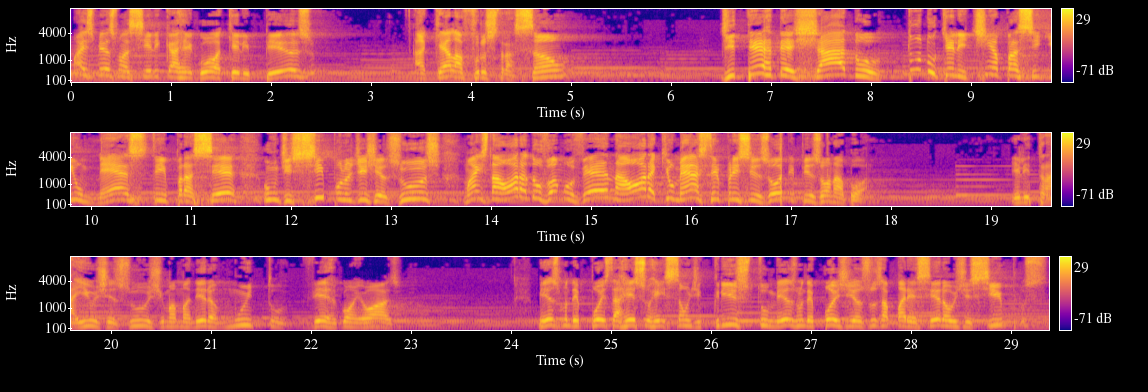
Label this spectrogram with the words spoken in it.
Mas mesmo assim ele carregou aquele peso, aquela frustração de ter deixado tudo que ele tinha para seguir o mestre, para ser um discípulo de Jesus, mas na hora do vamos ver, na hora que o mestre precisou, ele pisou na bola. Ele traiu Jesus de uma maneira muito vergonhosa. Mesmo depois da ressurreição de Cristo, mesmo depois de Jesus aparecer aos discípulos,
